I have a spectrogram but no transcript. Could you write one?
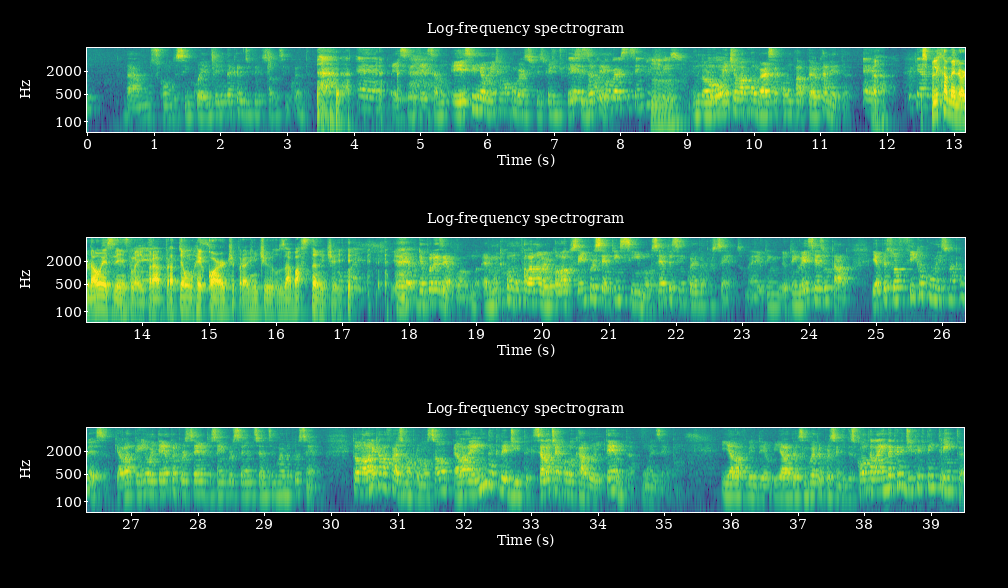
dar um desconto de 50% e ainda acredita que só dá 50%. É, Esse, esse, é um, esse realmente é uma conversa difícil que a gente essa precisa é uma ter. conversa sempre Uhum. difícil. E normalmente é uma conversa com papel e caneta. É, Explica melhor, dá um exemplo aí, É, pra pra ter um recorte pra gente usar bastante aí. Lá. É, porque, por exemplo, é muito comum falar, não, eu coloco 100% em cima, ou 150%, né? Eu tenho, eu tenho esse resultado. E a pessoa fica com isso na cabeça, que ela tem 80%, 100%, 150%. Então, na hora que ela faz uma promoção, ela ainda acredita que se ela tinha colocado 80, um exemplo, e ela vendeu e ela deu 50% de desconto, ela ainda acredita que tem 30.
